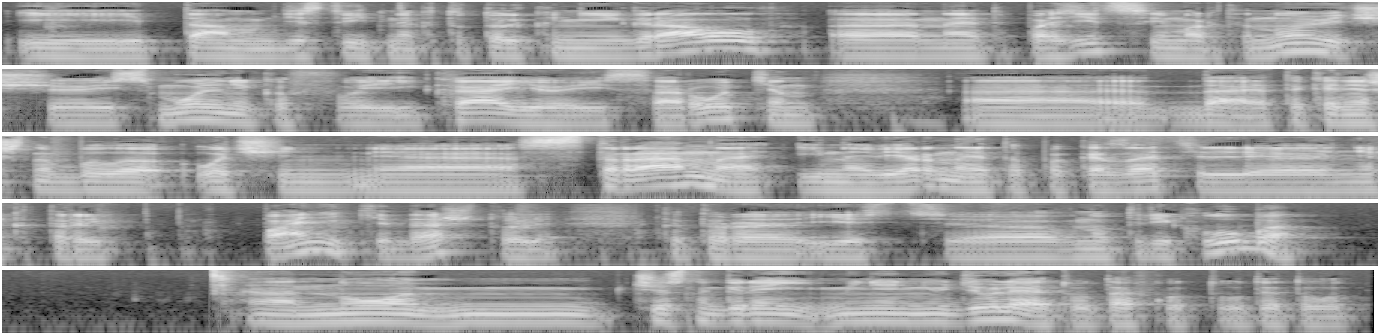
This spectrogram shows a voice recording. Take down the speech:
И там действительно кто только не играл э, на этой позиции. И Мартынович, и Смольников, и Кайо, и Сорокин – Э, да, это, конечно, было очень э, странно, и, наверное, это показатель э, некоторой паники, да, что ли, которая есть внутри клуба. Но, честно говоря, меня не удивляет вот так вот, вот это вот,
